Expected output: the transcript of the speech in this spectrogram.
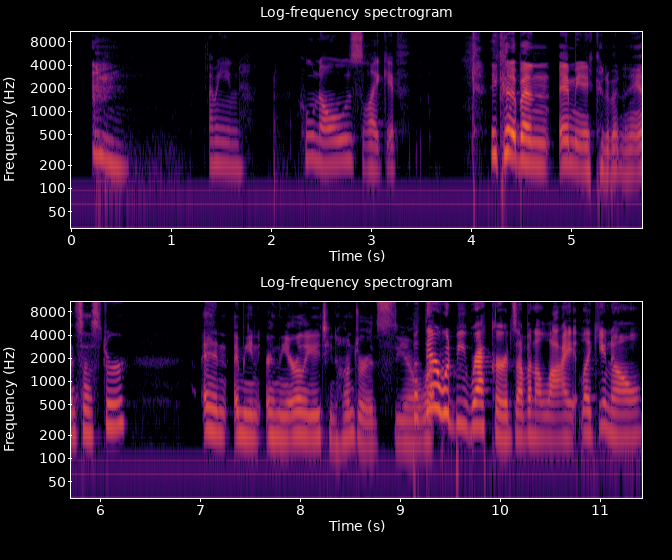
I mean, who knows like if it. could have been. I mean, it could have been an ancestor. And I mean, in the early 1800s, you know, But re- there would be records of an Elias. Like, you know,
